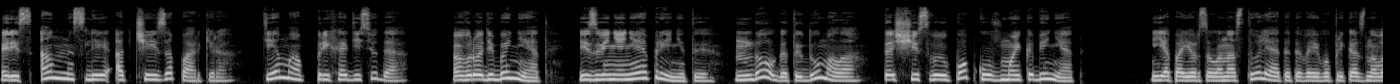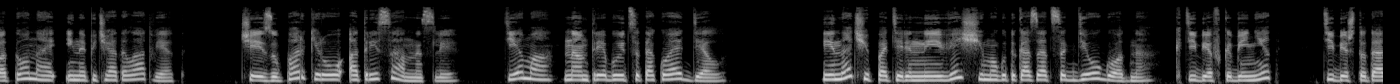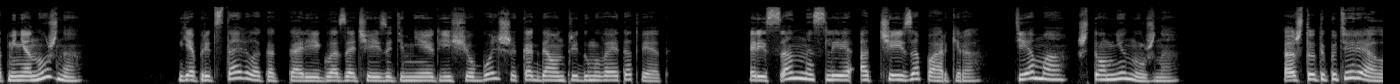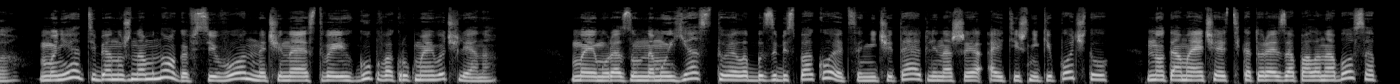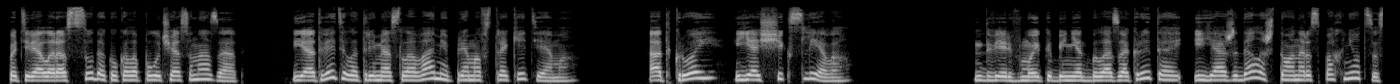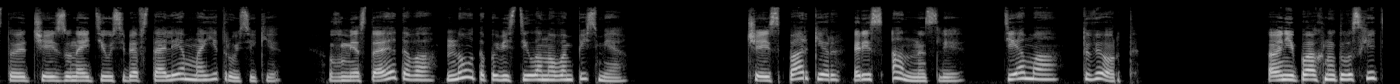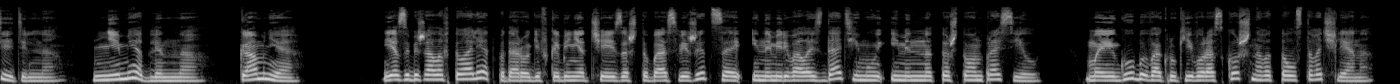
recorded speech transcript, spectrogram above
Рис Аннесли от Чейза Паркера. Тема «Приходи сюда». Вроде бы нет. Извинения приняты. Долго ты думала. Тащи свою попку в мой кабинет. Я поёрзала на стуле от этого его приказного тона и напечатала ответ. Чейзу Паркеру от Рис Аннесли тема, нам требуется такой отдел. Иначе потерянные вещи могут оказаться где угодно. К тебе в кабинет. Тебе что-то от меня нужно? Я представила, как карие глаза Чей затемнеют еще больше, когда он придумывает ответ. Рисан Несли от Чейза Паркера. Тема «Что мне нужно?». «А что ты потеряла? Мне от тебя нужно много всего, начиная с твоих губ вокруг моего члена». Моему разумному «я» стоило бы забеспокоиться, не читают ли наши айтишники почту, но та моя часть, которая запала на босса, потеряла рассудок около получаса назад. Я ответила тремя словами прямо в строке тема. «Открой ящик слева». Дверь в мой кабинет была закрыта, и я ожидала, что она распахнется, стоит Чейзу найти у себя в столе мои трусики. Вместо этого ноут оповестил о новом письме. Чейз Паркер, Рис Аннесли. Тема «Тверд». Они пахнут восхитительно. Немедленно. Ко мне. Я забежала в туалет по дороге в кабинет Чейза, чтобы освежиться, и намеревалась дать ему именно то, что он просил. Мои губы вокруг его роскошного толстого члена.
